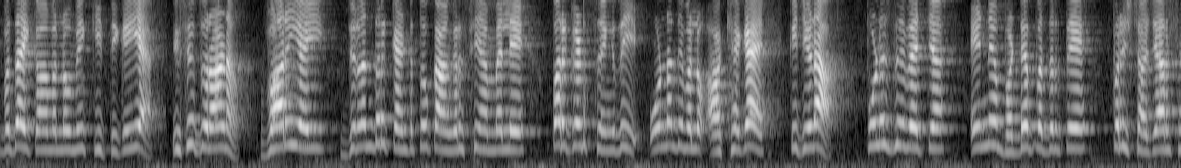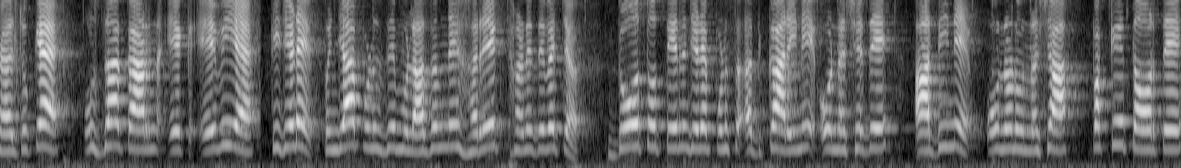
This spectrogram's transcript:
ਵਿਧਾਇਕਾਂ ਵੱਲੋਂ ਵੀ ਕੀਤੀ ਗਈ ਹੈ। ਇਸੇ ਦੌਰਾਨ ਵਾਰੀ ਆਈ ਜਲੰਧਰ ਕੈਂਟ ਤੋਂ ਕਾਂਗਰਸੀ ਐਮਐਲਏ ਪ੍ਰਗਟ ਸਿੰਘ ਦੀ। ਉਹਨਾਂ ਦੇ ਵੱਲੋਂ ਆਖਿਆ ਗਿਆ ਹੈ ਕਿ ਜਿਹੜਾ ਪੁਲਿਸ ਦੇ ਵਿੱਚ ਇੰਨੇ ਵੱਡੇ ਪੱਧਰ ਤੇ ਭ੍ਰਿਸ਼ਟਾਚਾਰ ਫੈਲ ਚੁੱਕਿਆ ਹੈ। ਉਸ ਦਾ ਕਾਰਨ ਇੱਕ ਇਹ ਵੀ ਹੈ ਕਿ ਜਿਹੜੇ ਪੰਜਾਬ ਪੁਲਿਸ ਦੇ ਮੁਲਾਜ਼ਮ ਨੇ ਹਰੇਕ ਥਾਣੇ ਦੇ ਵਿੱਚ ਦੋ ਤੋਂ ਤਿੰਨ ਜਿਹੜੇ ਪੁਲਿਸ ਅਧਿਕਾਰੀ ਨੇ ਉਹ ਨਸ਼ੇ ਦੇ ਆਦੀ ਨੇ ਉਹਨਾਂ ਨੂੰ ਨਸ਼ਾ ਪੱਕੇ ਤੌਰ ਤੇ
